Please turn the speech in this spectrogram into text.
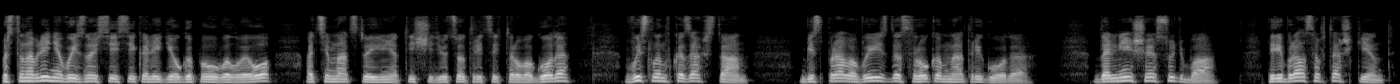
Постановление выездной сессии коллегии ОГПУ в ЛВО от 17 июня 1932 года выслан в Казахстан без права выезда сроком на три года. Дальнейшая судьба. Перебрался в Ташкент,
